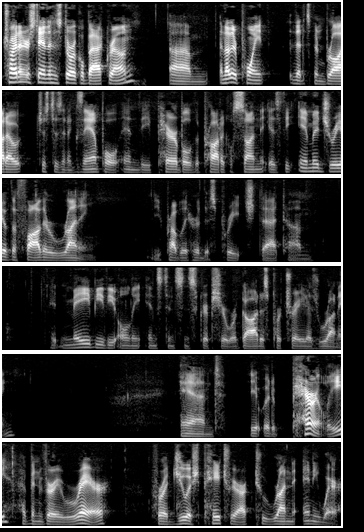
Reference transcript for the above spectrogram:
Try to understand the historical background. um, another point that's been brought out just as an example in the parable of the prodigal son is the imagery of the father running. You've probably heard this preached that um, it may be the only instance in Scripture where God is portrayed as running. And it would apparently have been very rare for a Jewish patriarch to run anywhere.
